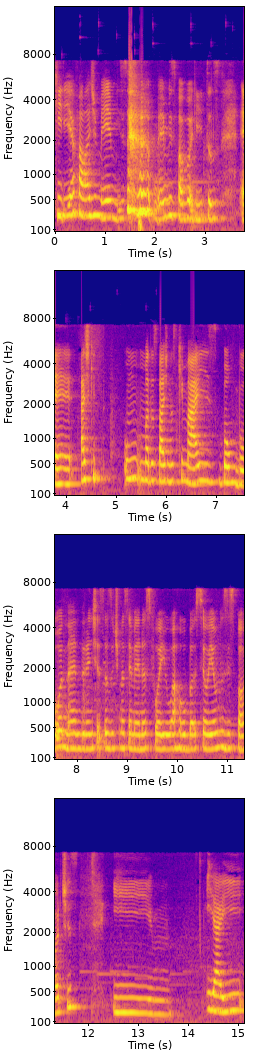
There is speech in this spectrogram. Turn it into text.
queria falar de memes, memes favoritos. É, acho que um, uma das páginas que mais bombou né, durante essas últimas semanas foi o arroba sou eu nos esportes. E, e aí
